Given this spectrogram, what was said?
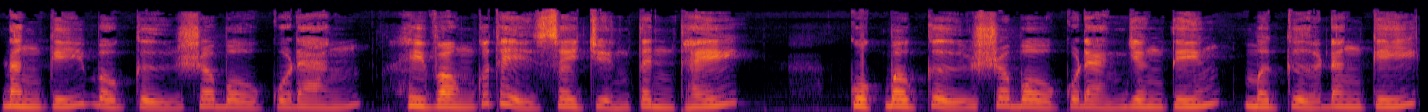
đăng ký bầu cử sơ bộ của đảng, hy vọng có thể xoay chuyển tình thế, Cuộc bầu cử sơ bộ của Đảng Dân Tiến mở cửa đăng ký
